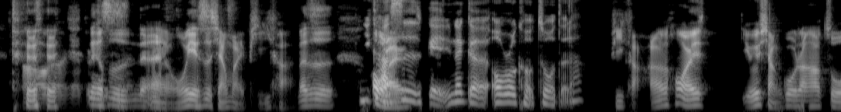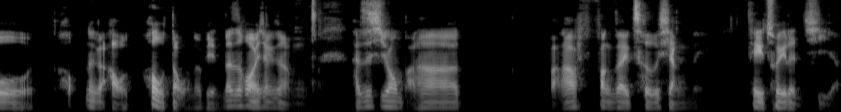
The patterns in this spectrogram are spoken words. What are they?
对哦对对那个是那哎，我也是想买皮卡，但是皮卡是给那个 Oracle 做的啦。皮卡，然后后来有想过让他做后那个后后斗那边，但是后来想想，嗯，还是希望把它把它放在车厢内，可以吹冷气啊。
